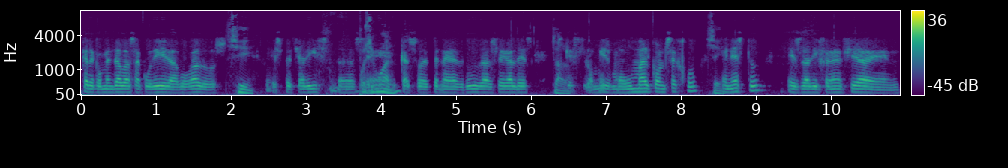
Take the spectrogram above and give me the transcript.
que, recomendabas acudir a abogados especialistas pues en caso de tener dudas legales, que es lo mismo. Un mal consejo en esto es la diferencia en,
